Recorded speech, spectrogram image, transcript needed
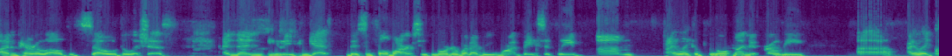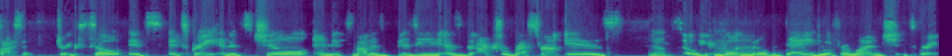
unparalleled. It's so delicious. And then, you know, you can get, there's a full bar, so you can order whatever you want, basically. Um, I like a Paloma Negroni. Uh, I like classic drinks. So it's, it's great. And it's chill and it's not as busy as the actual restaurant is. Yeah. So you can go in the middle of the day, do it for lunch. It's great.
